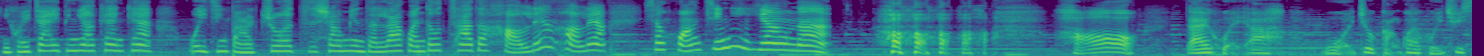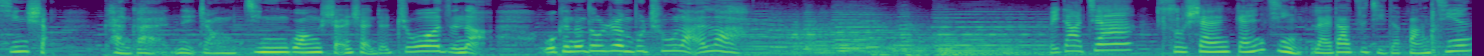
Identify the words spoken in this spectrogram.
你回家一定要看看，我已经把桌子上面的拉环都擦得好亮好亮，像黄金一样呢。哈哈哈哈哈！好，待会啊，我就赶快回去欣赏，看看那张金光闪闪的桌子呢，我可能都认不出来了。回到家，苏珊赶紧来到自己的房间，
